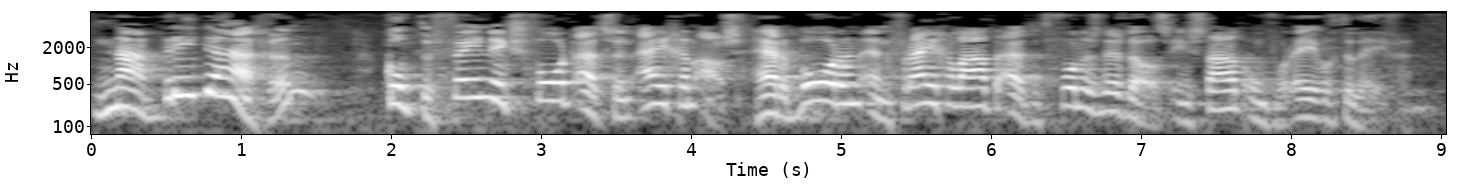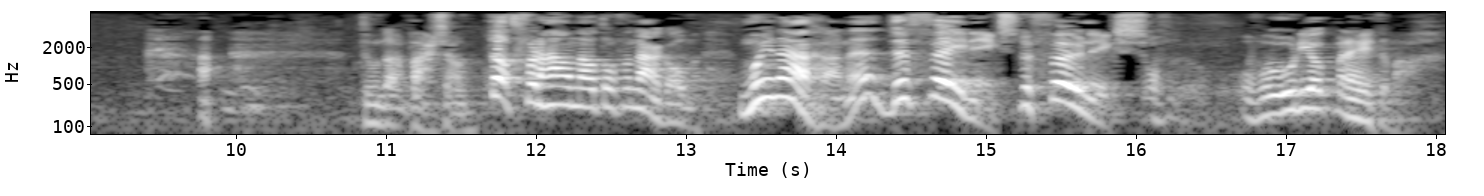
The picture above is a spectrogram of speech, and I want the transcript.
na drie dagen komt de phoenix voort uit zijn eigen as, herboren en vrijgelaten uit het vonnis des doods, in staat om voor eeuwig te leven. Toen dacht waar zou dat verhaal nou toch vandaan komen? Moet je nagaan, hè? De phoenix, de phoenix, of, of hoe die ook maar heten mag.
